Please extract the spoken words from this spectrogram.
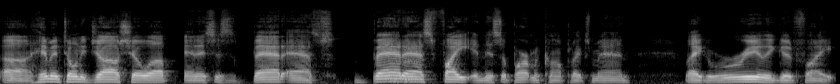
Uh, him and Tony Jaa show up, and it's just badass, badass fight in this apartment complex, man. Like really good fight.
